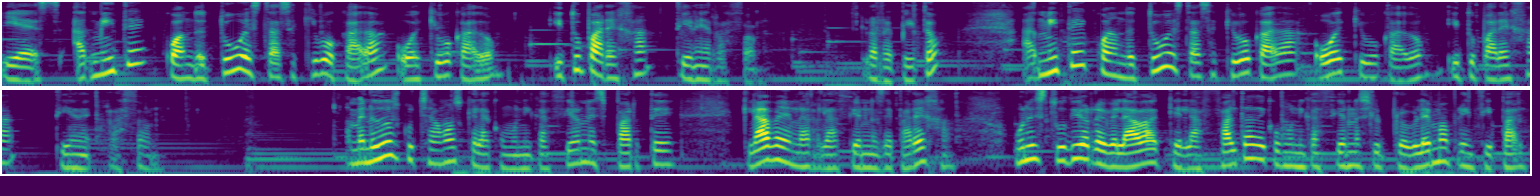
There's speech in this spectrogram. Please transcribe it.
Y es, admite cuando tú estás equivocada o equivocado y tu pareja tiene razón. Lo repito, admite cuando tú estás equivocada o equivocado y tu pareja tiene razón. A menudo escuchamos que la comunicación es parte clave en las relaciones de pareja. Un estudio revelaba que la falta de comunicación es el problema principal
